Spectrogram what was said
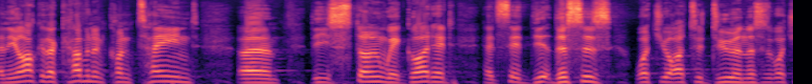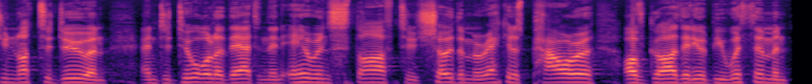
And the Ark of the Covenant contained um, the stone where God had, had said, This is what you are to do, and this is what you're not to do, and, and to do all of that. And then Aaron's staff to show the miraculous power of God that he would be with them. And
